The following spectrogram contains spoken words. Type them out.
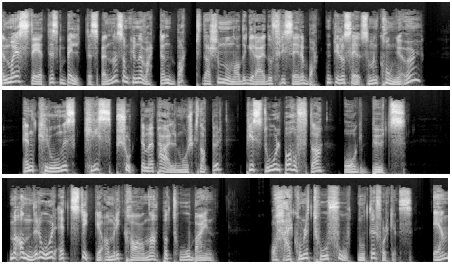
en majestetisk beltespenne som kunne vært en bart dersom noen hadde greid å frisere barten til å se ut som en kongeørn, en kronisk krisp skjorte med perlemorsknapper, pistol på hofta og boots. Med andre ord et stykke americana på to bein. Og her kommer det to fotnoter, folkens. En,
